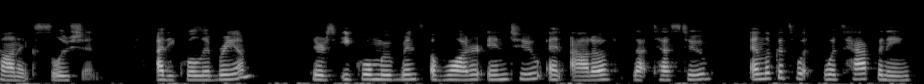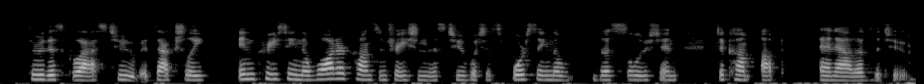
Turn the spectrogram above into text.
hypotonic solution. At equilibrium, there's equal movements of water into and out of that test tube and look at what, what's happening through this glass tube. It's actually increasing the water concentration in this tube, which is forcing the, the solution to come up and out of the tube.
